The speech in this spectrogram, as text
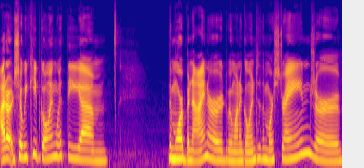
I don't. Should we keep going with the um the more benign, or do we want to go into the more strange, or?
